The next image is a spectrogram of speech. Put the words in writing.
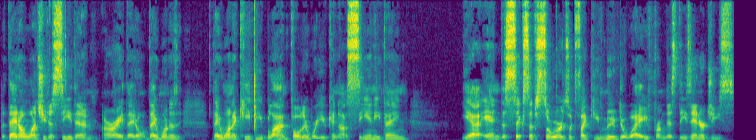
but they don't want you to see them. All right. They don't. They want to. They want to keep you blindfolded where you cannot see anything. Yeah, and the Six of Swords looks like you moved away from this these energies.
